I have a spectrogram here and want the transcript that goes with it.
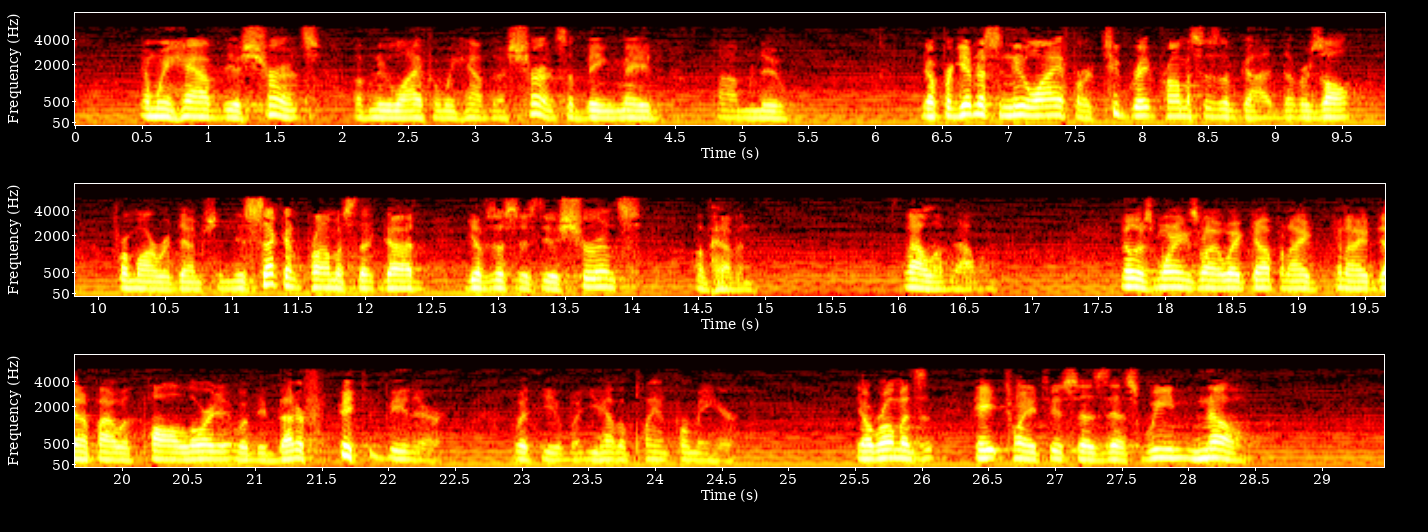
and we have the assurance of new life, and we have the assurance of being made um, new. You know, forgiveness and new life are two great promises of God that result from our redemption. The second promise that God gives us is the assurance of heaven. And I love that one. You know, there's mornings when I wake up and I can identify with Paul, Lord, it would be better for me to be there with you, but you have a plan for me here. You know, Romans 8:22 says this, we know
